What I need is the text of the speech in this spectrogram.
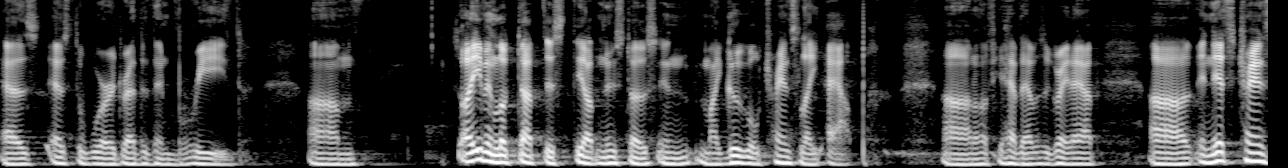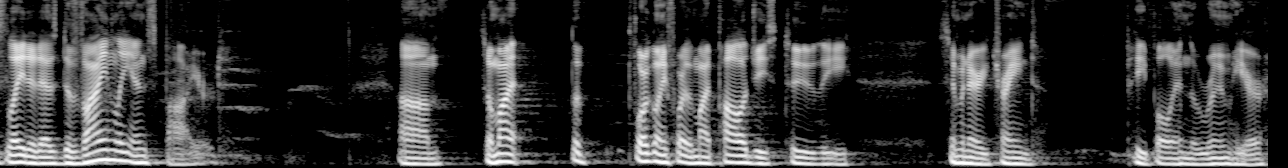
as, as the word rather than breathed. Um, so I even looked up this Theopneustos in my Google Translate app. Uh, I don't know if you have that. It was a great app. Uh, and it's translated as divinely inspired. Um, so my, before going further, my apologies to the seminary trained people in the room here.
